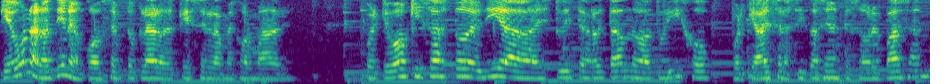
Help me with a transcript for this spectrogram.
Que uno no tiene un concepto claro de qué es ser la mejor madre. Porque vos quizás todo el día estuviste retando a tu hijo porque a veces las situaciones te sobrepasan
